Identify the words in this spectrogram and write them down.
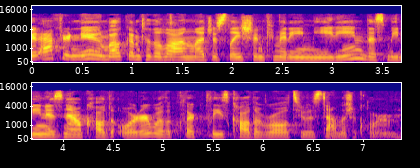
Good afternoon. Welcome to the Law and Legislation Committee meeting. This meeting is now called to order. Will the clerk please call the roll to establish a quorum?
